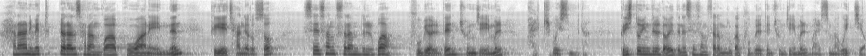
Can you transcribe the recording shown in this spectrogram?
하나님의 특별한 사랑과 보호 안에 있는 그의 자녀로서 세상 사람들과 구별된 존재임을 밝히고 있습니다. 그리스도인들 너희들은 세상 사람들과 구별된 존재임을 말씀하고 있지요.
